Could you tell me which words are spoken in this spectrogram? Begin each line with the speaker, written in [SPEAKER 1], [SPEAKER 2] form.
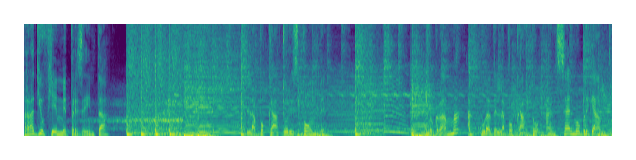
[SPEAKER 1] Radio Fiemme presenta L'Avvocato risponde. Programma a cura dell'avvocato Anselmo Briganti.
